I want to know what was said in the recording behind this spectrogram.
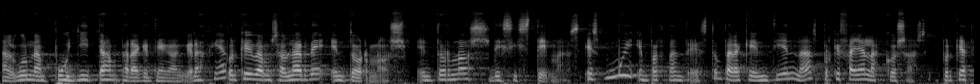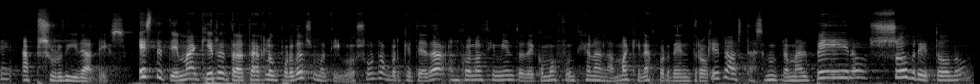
alguna pullita para que tengan gracia, porque hoy vamos a hablar de entornos, entornos de sistemas. Es muy importante esto para que entiendas por qué fallan las cosas y por qué hacen absurdidades. Este tema quiero tratarlo por dos motivos. Uno, porque te da un conocimiento de cómo funcionan las máquinas por dentro, que no está siempre mal, pero sobre todo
